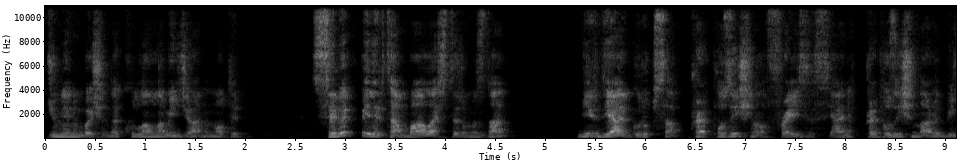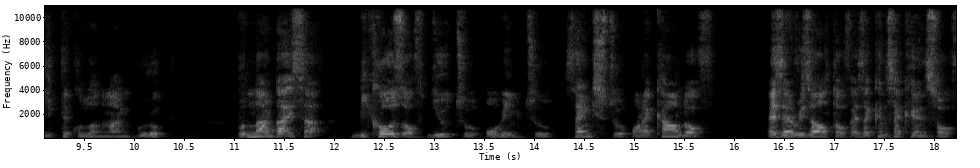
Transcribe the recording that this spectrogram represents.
cümlenin başında kullanılamayacağını not edin. Sebep belirten bağlaçlarımızdan bir diğer grupsa prepositional phrases yani prepositionlarla birlikte kullanılan grup. Bunlardaysa because of, due to, owing to, thanks to, on account of, as a result of, as a consequence of,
